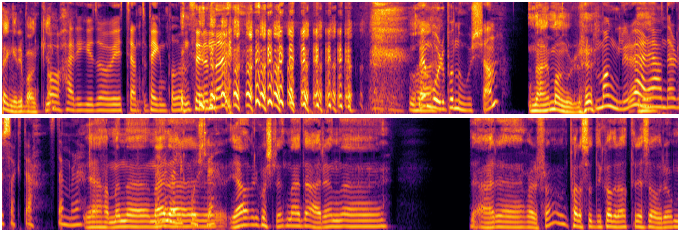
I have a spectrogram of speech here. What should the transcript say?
penger i banken. Å, herregud, og vi tjente penger på den serien der. Men bor du på Nordstrand? Nei, mangler du? Mangler du? Er det? Ja, det har du sagt, ja. Stemmer det. Ja, men eh, nei, Det er det veldig koselig. Ja, det veldig koselig. Nei, det er en eh, Det er Hva er det for noe? Par og 70 kvadrat, tre soverom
